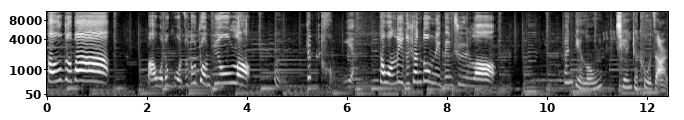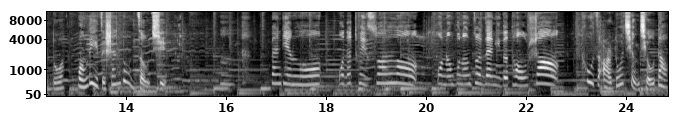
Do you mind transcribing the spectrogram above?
好可怕，把我的果子都撞丢了。”嗯，真讨厌。它往栗子山洞那边去了。斑点龙牵着兔子耳朵往栗子山洞走去。嗯，斑点龙，我的腿酸了，我能不能坐在你的头上？兔子耳朵请求道。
